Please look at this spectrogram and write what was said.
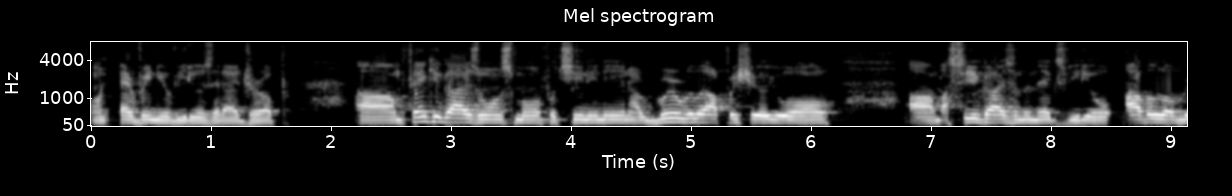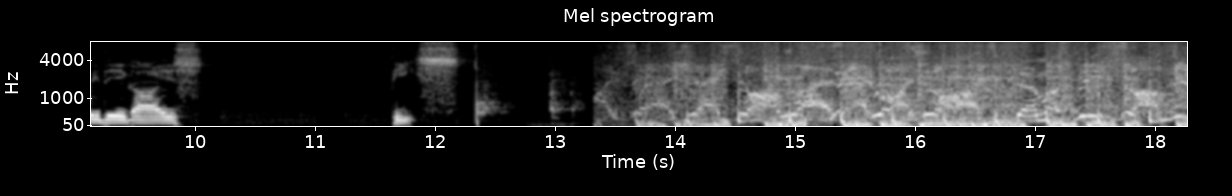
on every new videos that I drop. Um, thank you guys once more for tuning in. I really, really appreciate you all. Um, I'll see you guys in the next video. Have a lovely day, guys. Peace. There must be something in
